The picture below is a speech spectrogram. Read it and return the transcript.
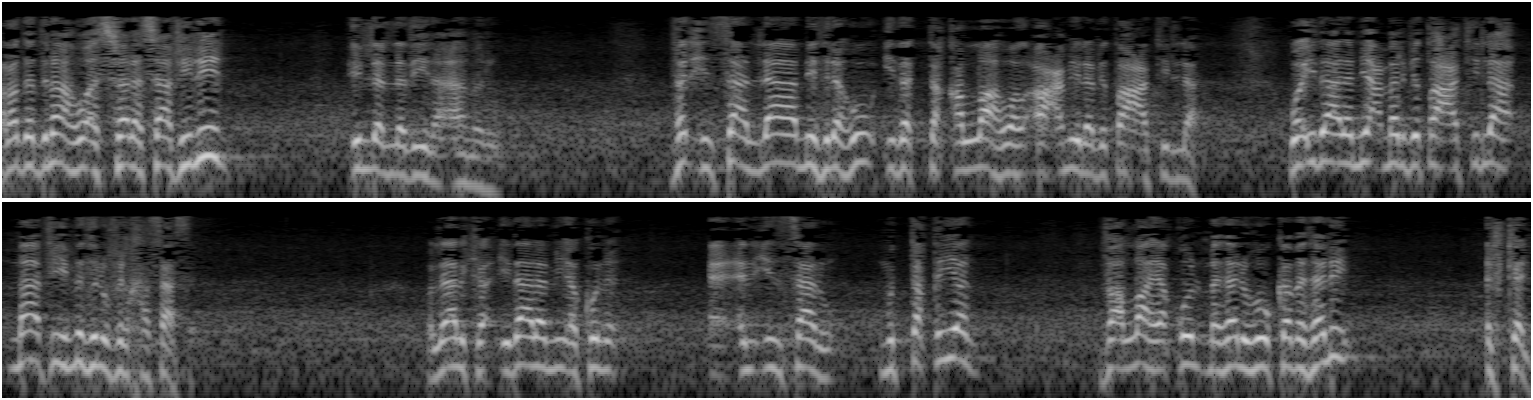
رددناه أسفل سافلين إلا الذين آمنوا. فالإنسان لا مثله إذا اتقى الله وعمل بطاعة الله. وإذا لم يعمل بطاعة الله ما فيه مثله في الخساسة. ولذلك إذا لم يكن الإنسان متقيا فالله يقول مثله كمثل الكلب.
